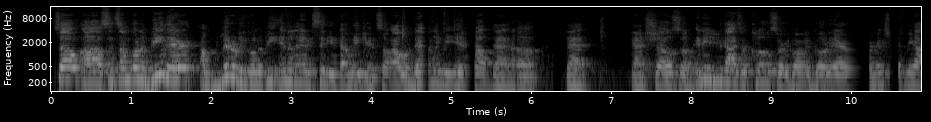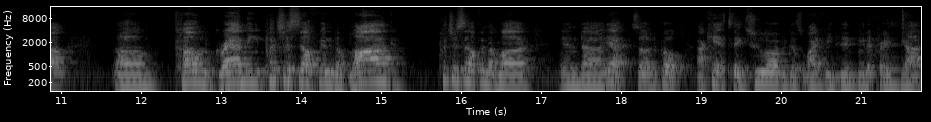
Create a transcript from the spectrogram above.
So uh, since I'm going to be there, I'm literally going to be in Atlantic City that weekend. So I will definitely be hitting up that uh, that that show. So if any of you guys are close or going to go there, make sure check me out. Um, come grab me, put yourself in the vlog, put yourself in the vlog, and uh, yeah. So go. I can't stay too long because wifey did me the crazy eye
